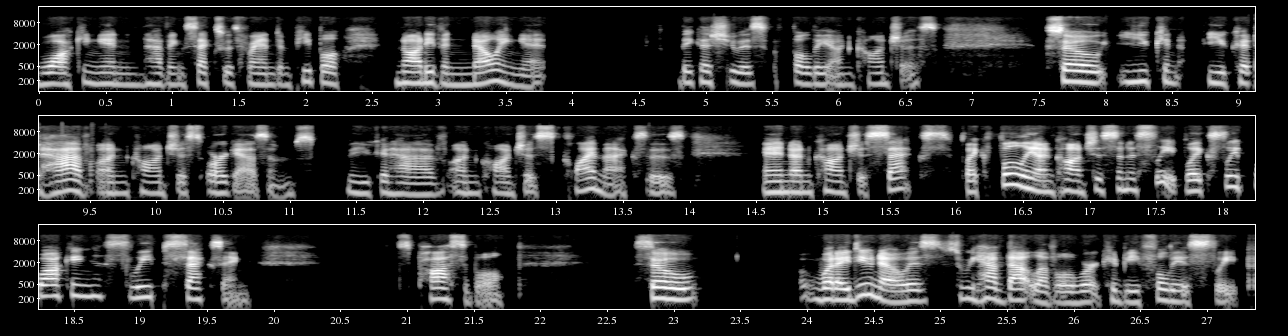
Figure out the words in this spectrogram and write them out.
walking in having sex with random people, not even knowing it because she was fully unconscious. So you can you could have unconscious orgasms you could have unconscious climaxes and unconscious sex, like fully unconscious and asleep, like sleepwalking, sleep sexing. It's possible. So, what I do know is so we have that level where it could be fully asleep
